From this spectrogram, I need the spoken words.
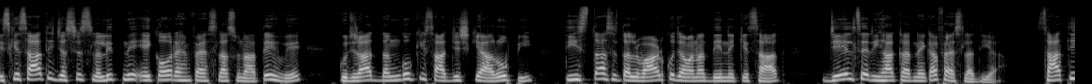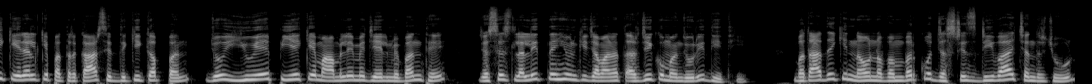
इसके साथ ही जस्टिस ललित ने एक और अहम फैसला सुनाते हुए गुजरात दंगों की साजिश के आरोपी तीस्ता सितलवाड़ को जमानत देने के साथ जेल से रिहा करने का फैसला दिया। साथ ही केरल के पत्रकार सिद्दीकी कप्पन, जो यूएपीए के मामले में जेल में बंद थे, जस्टिस ललित ने ही उनकी जमानत अर्जी को मंजूरी दी थी। बता दें कि 9 नवंबर को जस्टिस डीवाई चंद्रचूड़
